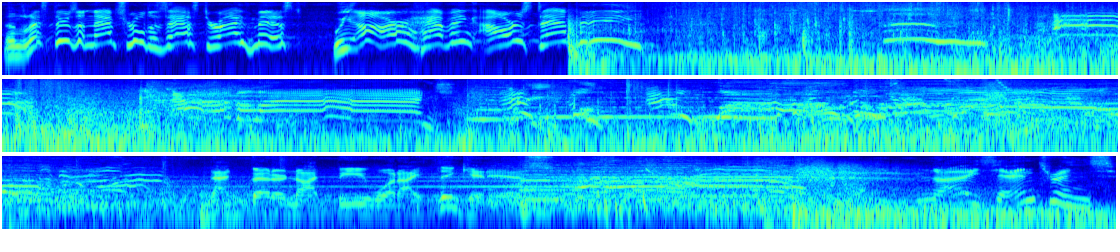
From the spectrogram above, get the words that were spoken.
unless there's a natural disaster I've missed, we are having our stampede. Better not be what I think it is. Nice entrance.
